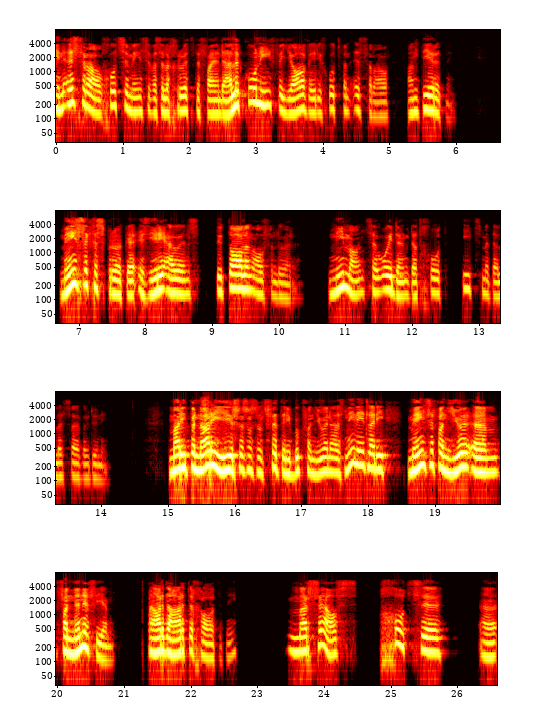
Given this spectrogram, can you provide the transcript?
En Israel, God se mense was hulle grootste vyande. Hulle kon nie vir Jahwe, die God van Israel, hanteer dit nie. Menslik gesproke is hierdie ouens totaal en al verlore. Niemand sou ooit dink dat God iets met hulle sou wou doen nie. Maar die penarie hier, soos ons ons vind in die boek van Jona, is nie net dat die mense van ehm um, van Ninive harde harte gehad het nie, maar selfs God se uh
